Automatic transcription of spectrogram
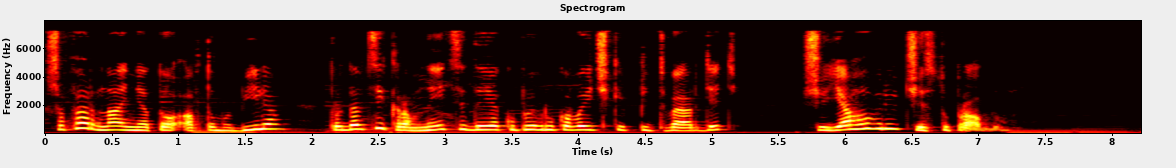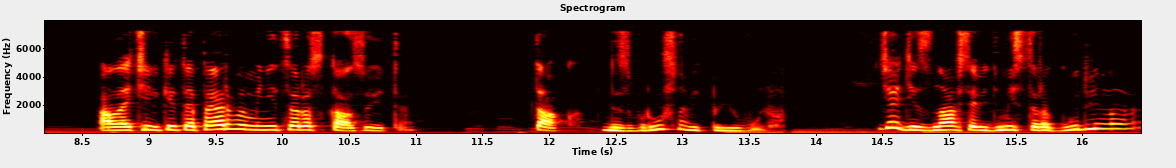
шофер найнятого автомобіля, продавці крамниці, де я купив рукавички, підтвердять, що я говорю чисту правду. Але тільки тепер ви мені це розказуєте. Так, незворушно відповів Вульф. Я дізнався від містера Гудвіна,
